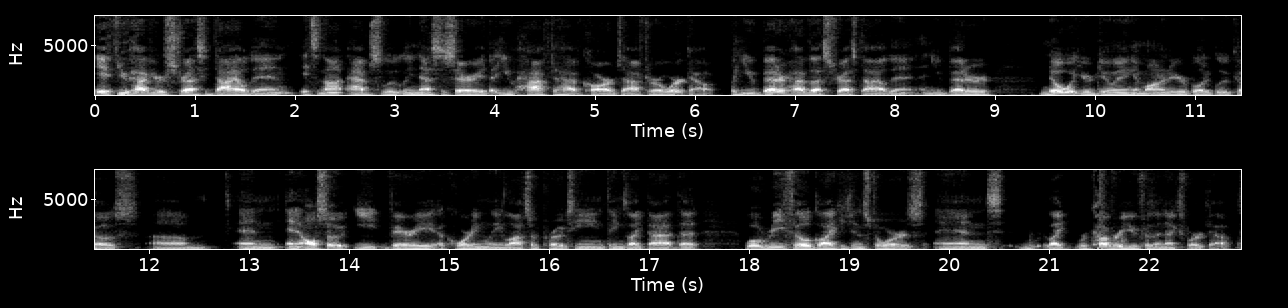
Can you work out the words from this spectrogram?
if you have your stress dialed in, it's not absolutely necessary that you have to have carbs after a workout, but you better have that stress dialed in and you better know what you're doing and monitor your blood glucose. Um, and, and also eat very accordingly, lots of protein, things like that, that will refill glycogen stores and like recover you for the next workout.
